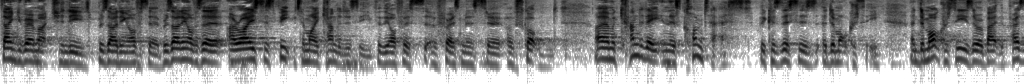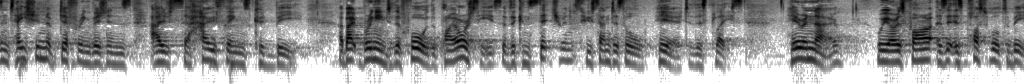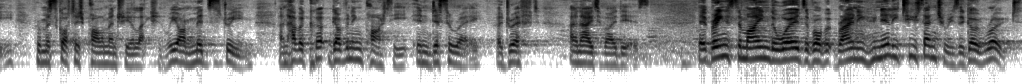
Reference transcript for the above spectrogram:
Thank you very much indeed, Presiding Officer. Presiding Officer, I rise to speak to my candidacy for the office of First Minister of Scotland. I am a candidate in this contest because this is a democracy. And democracies are about the presentation of differing visions as to how things could be, about bringing to the fore the priorities of the constituents who sent us all here to this place. Here and now, we are as far as it is possible to be from a Scottish parliamentary election. We are midstream and have a governing party in disarray, adrift and out of ideas. It brings to mind the words of Robert Browning, who nearly two centuries ago wrote,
